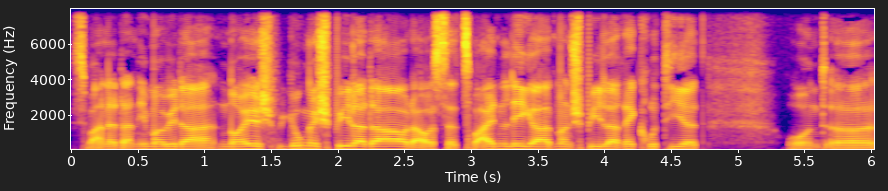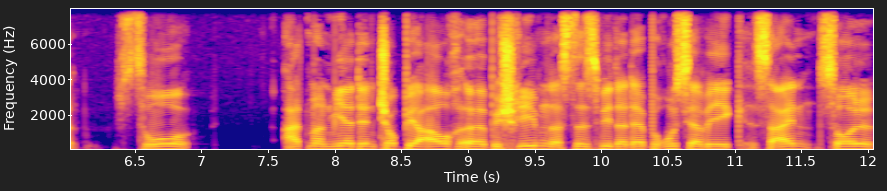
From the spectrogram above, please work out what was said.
Es waren ja dann immer wieder neue junge Spieler da oder aus der zweiten Liga hat man Spieler rekrutiert und äh, so hat man mir den Job ja auch äh, beschrieben, dass das wieder der Borussia-Weg sein soll.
